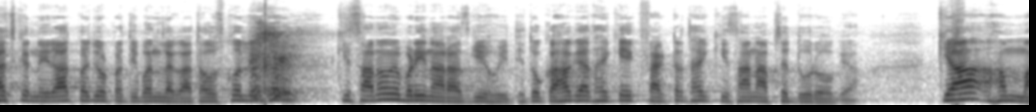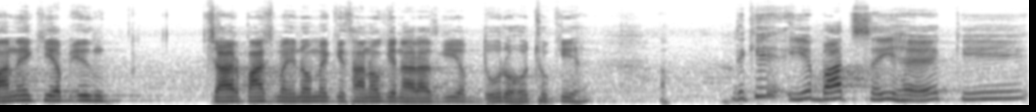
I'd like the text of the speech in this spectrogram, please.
आज के निर्यात पर जो प्रतिबंध लगा था, उसको लेकर किसानों में बड़ी नाराज़गी हुई थी। तो कहा गया था कि एक फैक्टर था कि किसान आपसे दूर हो गया। क्या हम माने कि अब इन चार पाँच महीनों में किसानों की नाराज़गी अब दूर हो चुकी है? देखिए, ये बात सही है कि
